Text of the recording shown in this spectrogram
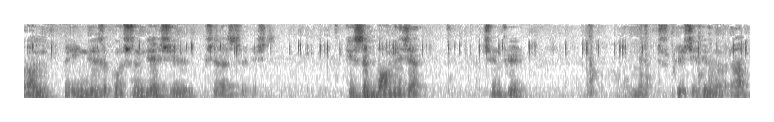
Adam İngilizce konuşsun diye şey, bir şeyler söylüyor işte. Kesin banlayacak. Çünkü onlar Türkçe çekemiyor abi.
